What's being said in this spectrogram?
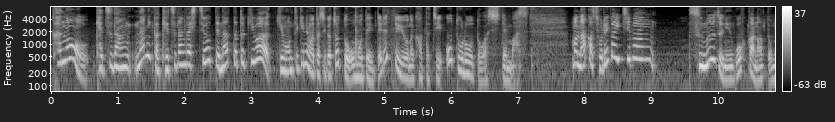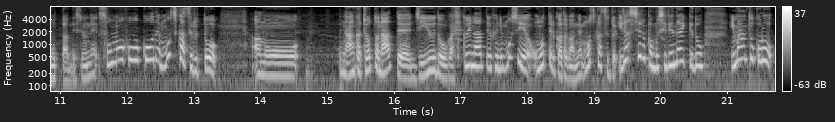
かの決断何か決断が必要ってなった時は基本的に私がちょっと表に出るっていうような形を取ろうとはしてます。まあなんかそれが一番スムーズに動くかなと思ったんですよね。その方向でもしかするとあのなんかちょっとなって自由度が低いなっていうふうにもし思ってる方がねもしかするといらっしゃるかもしれないけど今のところ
